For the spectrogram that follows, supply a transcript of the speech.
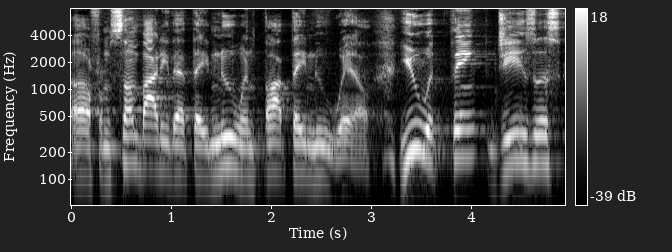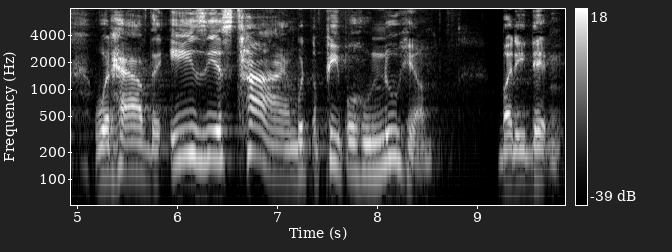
uh, from somebody that they knew and thought they knew well. You would think Jesus would have the easiest time with the people who knew him, but he didn't.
